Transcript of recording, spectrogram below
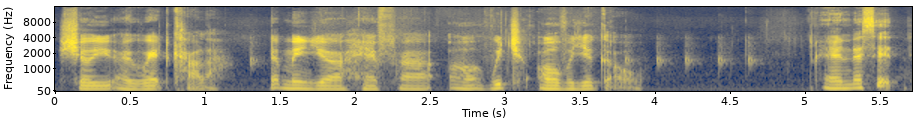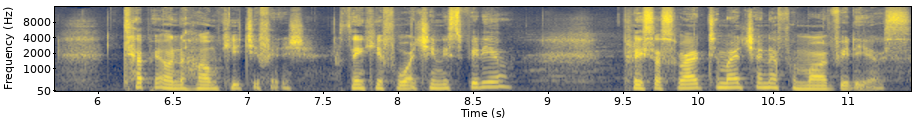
show you a red color. That means you have uh, reached over your goal. And that's it. Tap it on the home key to finish. Thank you for watching this video. Please subscribe to my channel for more videos.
